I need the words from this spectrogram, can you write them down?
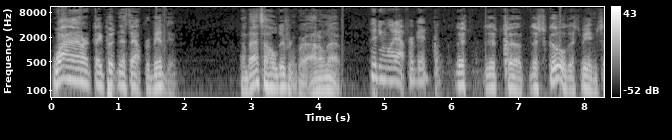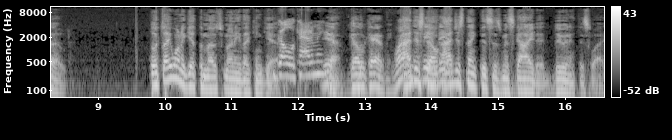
Why aren't they putting this out for bid then? Now that's a whole different. que- I don't know. Putting what out for bid? This, this, uh, the school that's being sold. Look, they want to get the most money they can get. Goal Academy? Yeah, Go Academy. Why I just don't. I just think this is misguided doing it this way.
